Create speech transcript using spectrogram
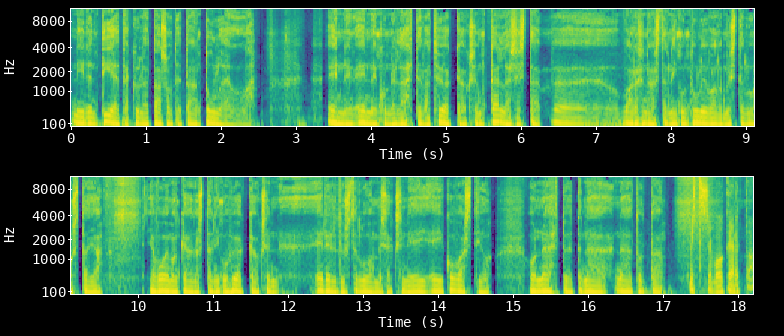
niiden tietä kyllä tasotetaan tulella ennen, ennen kuin ne lähtevät hyökkäykseen. Mutta tällaisesta ö, varsinaista niin kuin tulivalmistelusta ja, ja voimankäytöstä niin kuin hyökkäyksen edellytysten luomiseksi, niin ei, ei kovasti ole, ole nähty, että nämä, nämä tota, Mistä se voi kertoa?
